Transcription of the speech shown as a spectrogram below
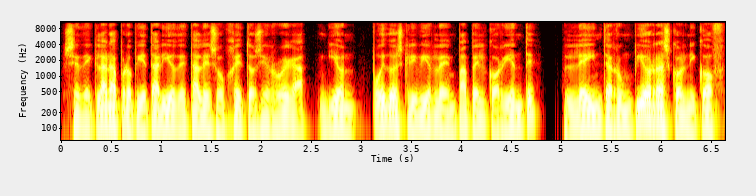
se declara propietario de tales objetos y ruega, guion, ¿puedo escribirle en papel corriente? Le interrumpió Raskolnikov,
